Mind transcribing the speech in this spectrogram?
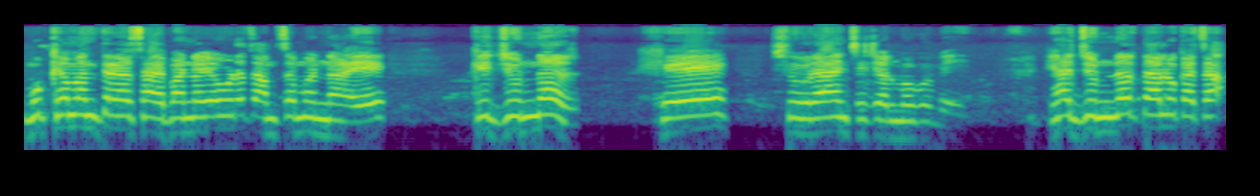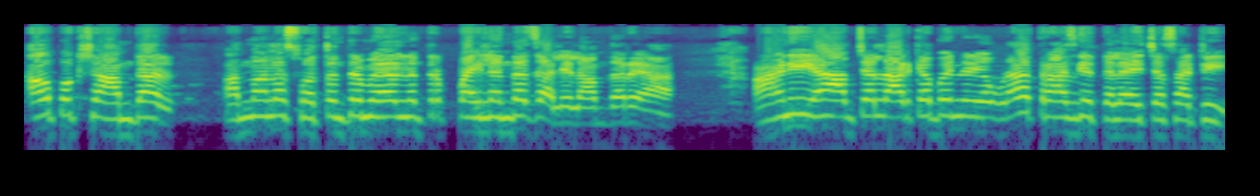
मुख्यमंत्री साहेबांना एवढंच आमचं म्हणणं आहे की जुन्नर हे शिवरायांची जन्मभूमी ह्या जुन्नर तालुक्याचा अपक्ष आमदार आम्हाला स्वातंत्र्य मिळाल्यानंतर पहिल्यांदाच झालेला आमदार आहे हा. आणि ह्या आमच्या लाडक्या बहिणी एवढा त्रास घेतलेला याच्यासाठी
